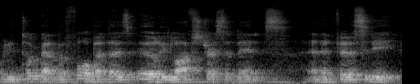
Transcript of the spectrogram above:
we didn't talk about it before, but those early life stress events and adversity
